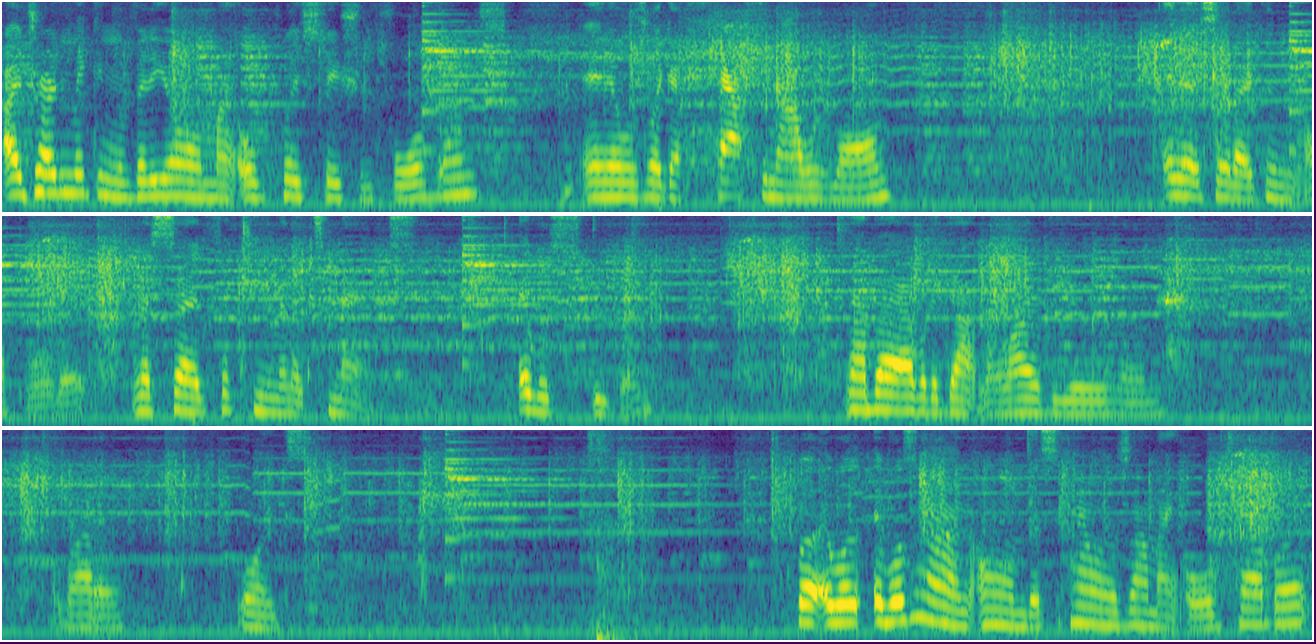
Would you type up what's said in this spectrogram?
I tried making a video on my old PlayStation 4 once, and it was like a half an hour long. And it said I couldn't upload it. And it said 15 minutes max. It was stupid. And I bet I would have gotten a lot of views and a lot of likes. But it was it wasn't on um this account, it was on my old tablet.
